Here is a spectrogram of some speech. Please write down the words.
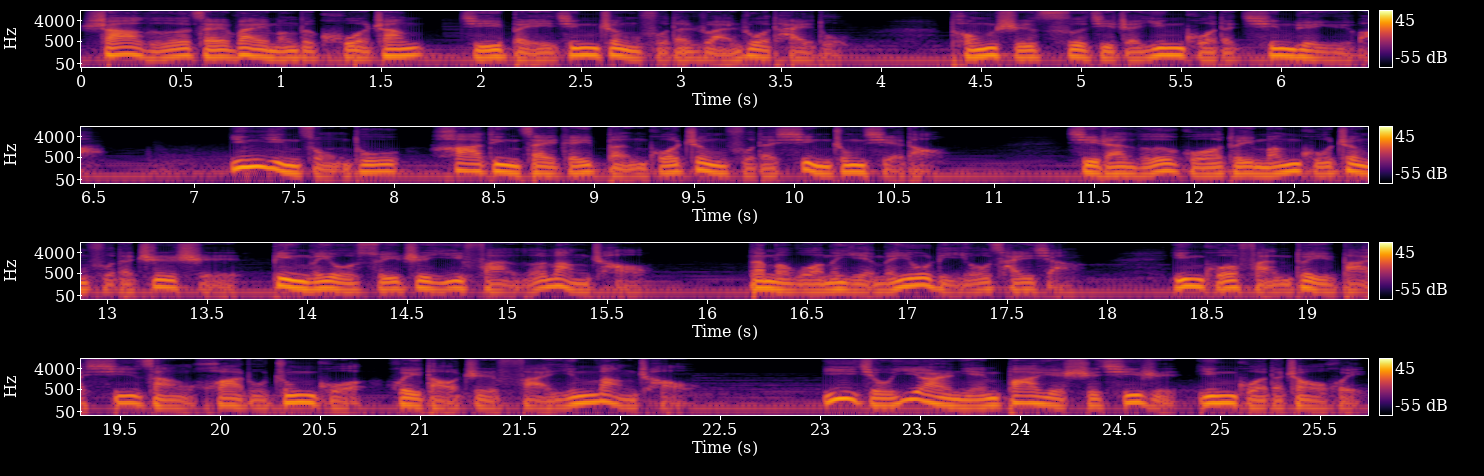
沙俄在外蒙的扩张及北京政府的软弱态度，同时刺激着英国的侵略欲望。英印总督哈定在给本国政府的信中写道。既然俄国对蒙古政府的支持并没有随之以反俄浪潮，那么我们也没有理由猜想，英国反对把西藏划入中国会导致反英浪潮。一九一二年八月十七日，英国的召会，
